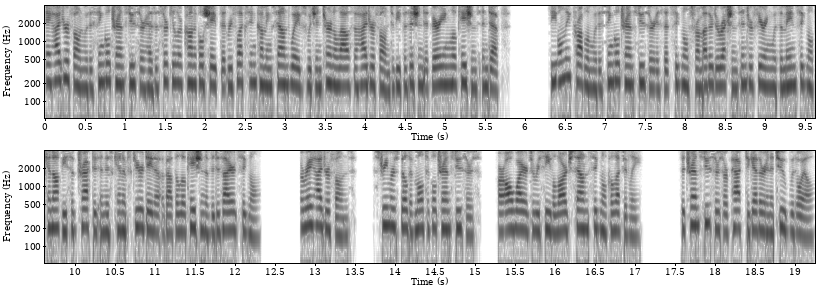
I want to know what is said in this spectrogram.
A hydrophone with a single transducer has a circular conical shape that reflects incoming sound waves which in turn allows the hydrophone to be positioned at varying locations in depth. The only problem with a single transducer is that signals from other directions interfering with the main signal cannot be subtracted and this can obscure data about the location of the desired signal. Array hydrophones, streamers built of multiple transducers, are all wired to receive a large sound signal collectively. The transducers are packed together in a tube with oil,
